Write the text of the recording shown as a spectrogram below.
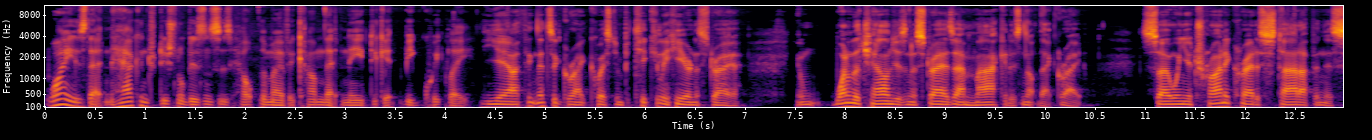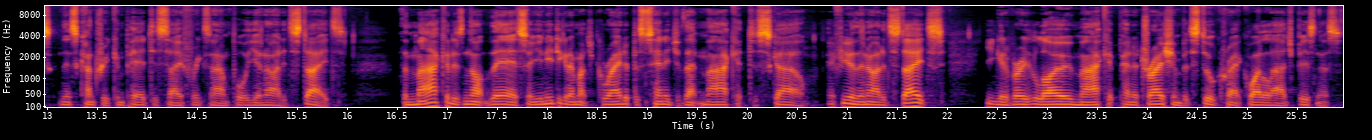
Why is that, and how can traditional businesses help them overcome that need to get big quickly? Yeah, I think that's a great question, particularly here in Australia. And one of the challenges in Australia is our market is not that great. So when you're trying to create a startup in this, in this country compared to, say, for example, the United States, the market is not there, so you need to get a much greater percentage of that market to scale. If you're in the United States, you can get a very low market penetration, but still create quite a large business.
